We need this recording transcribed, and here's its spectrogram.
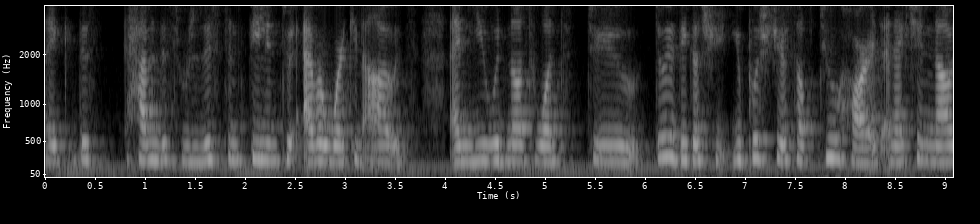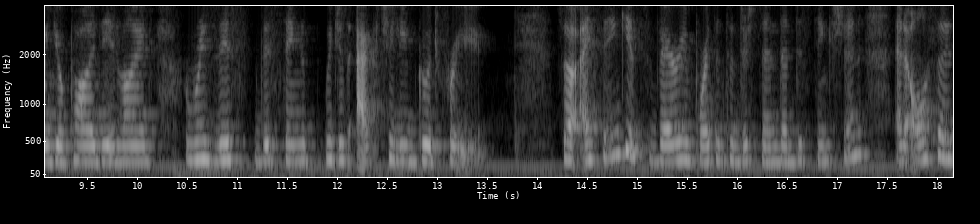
like this having this resistant feeling to ever working out and you would not want to do it because you pushed yourself too hard and actually now your body and mind resist this thing which is actually good for you. So i think it's very important to understand that distinction and also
